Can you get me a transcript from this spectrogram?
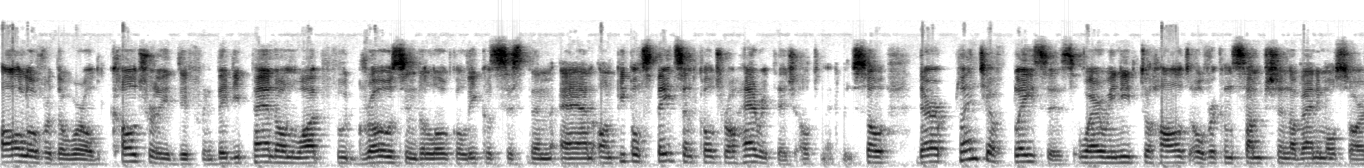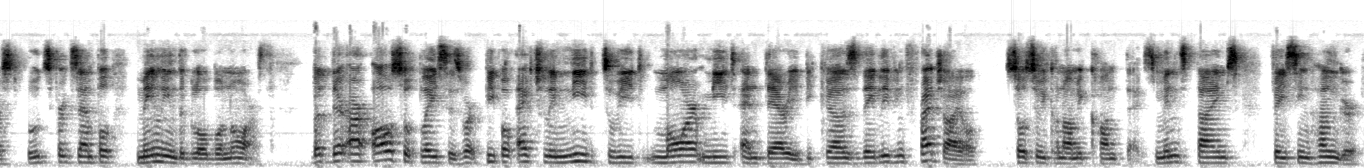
all over the world, culturally different. They depend on what food grows in the local ecosystem and on people's states and cultural heritage ultimately. So there are plenty of places where we need to halt overconsumption of animal sourced foods, for example, mainly in the global north. But there are also places where people actually need to eat more meat and dairy because they live in fragile socioeconomic contexts, many times facing hunger.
